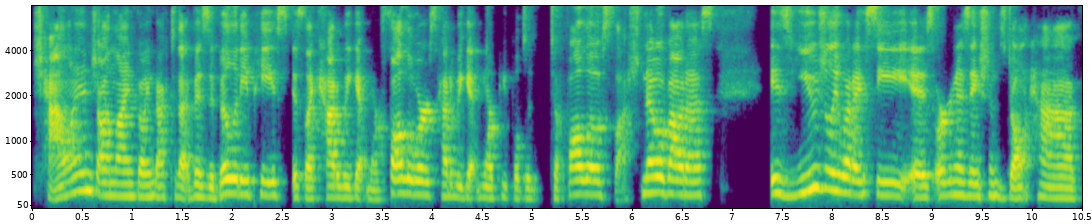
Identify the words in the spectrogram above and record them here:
challenge online going back to that visibility piece is like how do we get more followers? How do we get more people to, to follow slash know about us? Is usually what i see is organizations don't have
